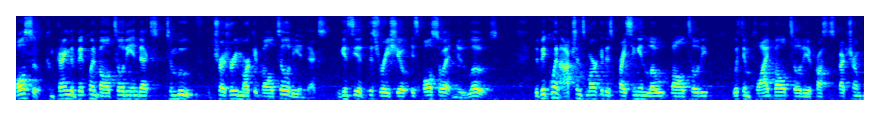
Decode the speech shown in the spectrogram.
Also, comparing the Bitcoin Volatility Index to MOVE, the Treasury Market Volatility Index, we can see that this ratio is also at new lows. The Bitcoin options market is pricing in low volatility with implied volatility across the spectrum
